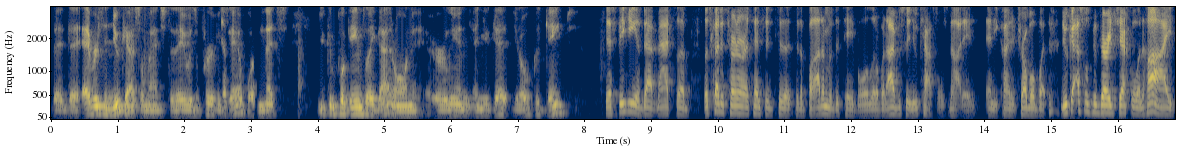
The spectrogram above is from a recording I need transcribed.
the, the Everton Newcastle match today was a perfect yep. example. I mean, that's you can put games like that on early and, and you get you know good games. Yeah, speaking of that match, uh, let's kind of turn our attention to the, to the bottom of the table a little bit. Obviously, Newcastle's not in any kind of trouble, but Newcastle's been very Jekyll and Hyde.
